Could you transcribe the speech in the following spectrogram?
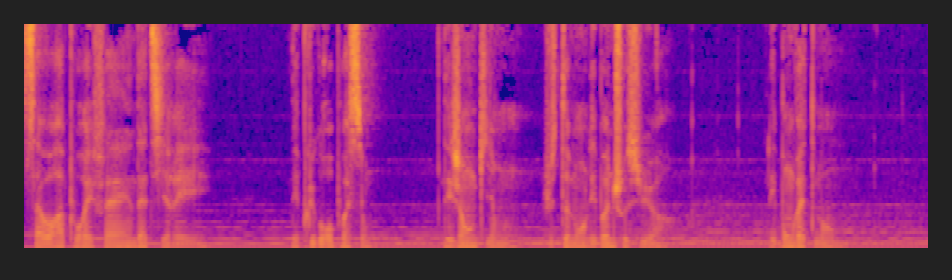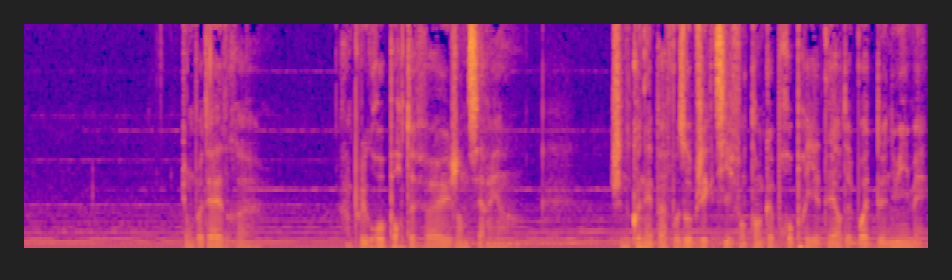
ça aura pour effet d'attirer des plus gros poissons, des gens qui ont justement les bonnes chaussures, les bons vêtements, qui ont peut-être euh, un plus gros portefeuille, j'en sais rien. Je ne connais pas vos objectifs en tant que propriétaire de boîte de nuit, mais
